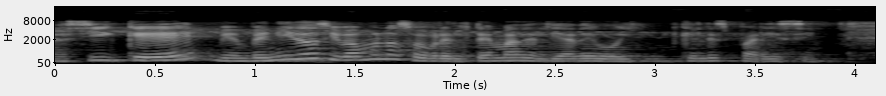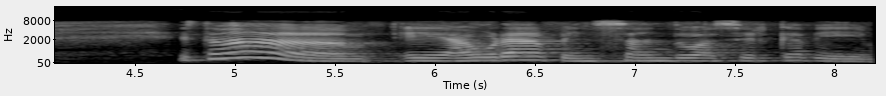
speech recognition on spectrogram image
Así que, bienvenidos y vámonos sobre el tema del día de hoy. ¿Qué les parece? Estaba eh, ahora pensando acerca de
